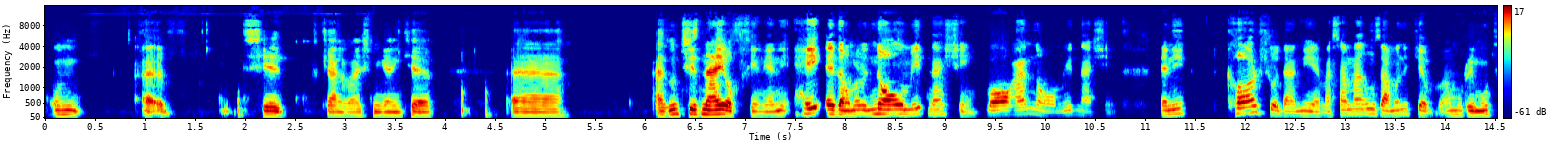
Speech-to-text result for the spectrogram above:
اون چیه کلمهش میگن که از اون چیز نیافتین. یعنی هی ادامه ناامید نشین. واقعا ناامید نشین. یعنی کار شدنیه. مثلا من اون زمانی که همون remote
